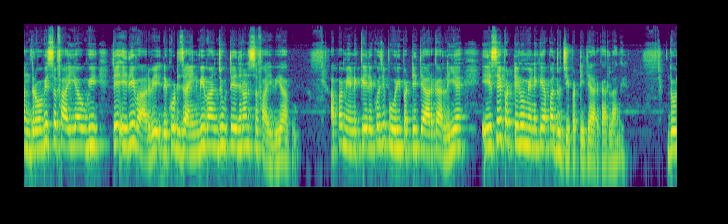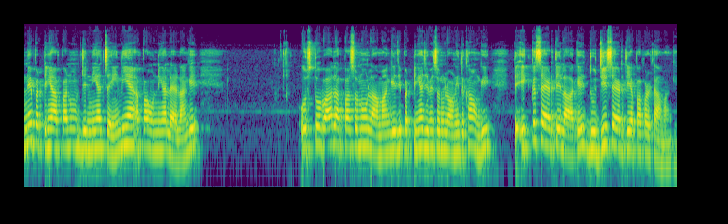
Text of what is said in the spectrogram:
ਅੰਦਰੋਂ ਵੀ ਸਫ਼ਾਈ ਆਊਗੀ ਤੇ ਇਹਦੀ ਵਾਰ ਵੀ ਦੇਖੋ ਡਿਜ਼ਾਈਨ ਵੀ ਬਣ ਜੂ ਤੇ ਇਹਦੇ ਨਾਲ ਸਫ਼ਾਈ ਵੀ ਆਊ। ਆਪਾਂ ਮਿਣ ਕੇ ਦੇਖੋ ਜੀ, ਪੂਰੀ ਪੱਟੀ ਤਿਆਰ ਕਰ ਲਈ ਹੈ। ਇਸੇ ਪੱਟੀ ਨੂੰ ਮਿਣ ਕੇ ਆਪਾਂ ਦੂਜੀ ਪੱਟੀ ਤਿਆਰ ਕਰ ਲਾਂਗੇ। ਦੋਨੇ ਪੱਟੀਆਂ ਆਪਾਂ ਨੂੰ ਜਿੰਨੀਆਂ ਚਾਹੀਦੀਆਂ, ਆਪਾਂ ਉਨੀਆਂ ਲੈ ਲਾਂਗੇ। ਉਸ ਤੋਂ ਬਾਅਦ ਆਪਾਂ ਤੁਹਾਨੂੰ ਲਾਵਾਂਗੇ ਜੀ ਪੱਟੀਆਂ, ਜਿਵੇਂ ਤੁਹਾਨੂੰ ਲਾਉਣੀ ਦਿਖਾਉਂਗੀ। ਅਤੇ ਇੱਕ ਸਾਈਡ ਤੇ ਲਾ ਕੇ ਦੂਜੀ ਸਾਈਡ ਤੇ ਆਪਾਂ ਪਲਟਾਵਾਂਗੇ।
